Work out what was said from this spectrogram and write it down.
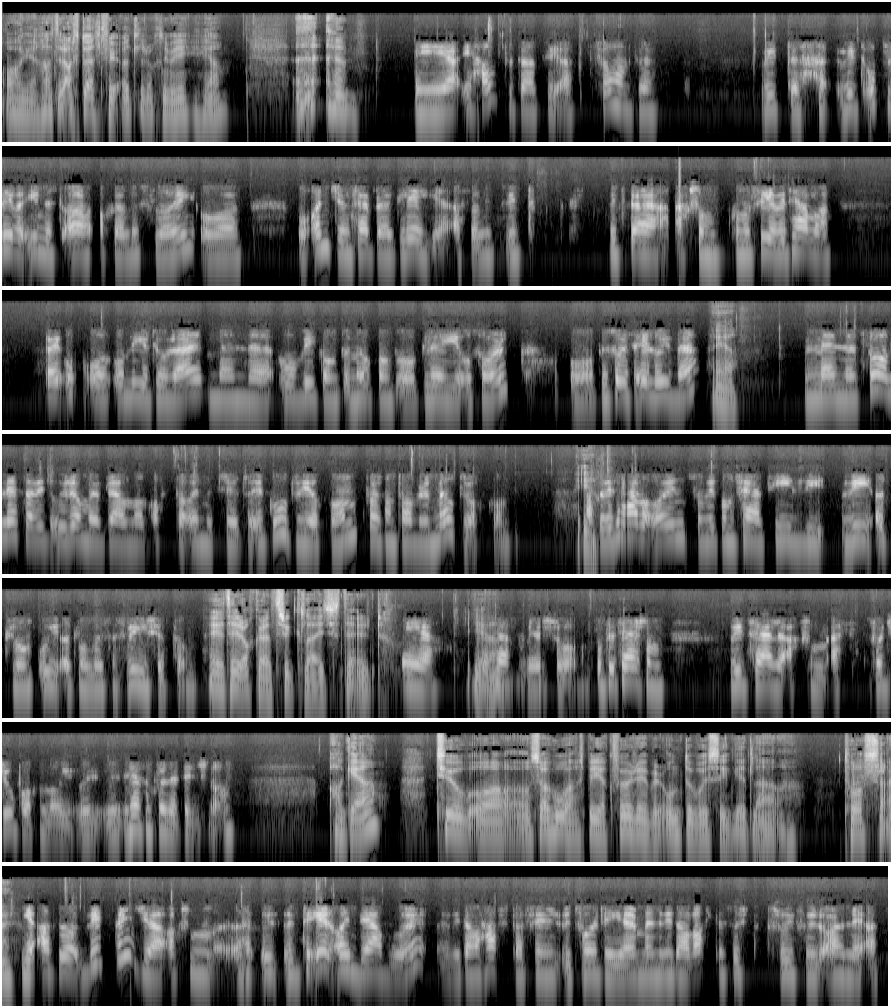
Å oh, ja, det er aktuelt for ødel og vi, ja. ja, jeg halte det til at sånn til vi vi upplever innest av och og, og ønsken ungen bare glede. Altså, vi vi vi bare, ach som kommer se vi har bare Bei upp og, og nye turer, men og vi kom til nødpunkt og glede og sorg, og det så er løyve. Ja. Men så leser vi i Rømmerbrevnen 8 og 9, og er god vi okken, hver kan ta over møter okken. Ja. Alltså vi har en som vi kommer säga till vi, vi ötlon och i ötlån med sin svirsköttom. Ja, det är också att tryckla i stället. Ja, det är mer så. Och det är som vi säger som att för djupåken och som kunde det inte någon. Okej. Tu och så hur spyr för över undervisning eller tosar? Ja, alltså vi bygger också, det är en där vår, vi har haft det för utvårdigare, men vi har valt det sist tror jag för Arne att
